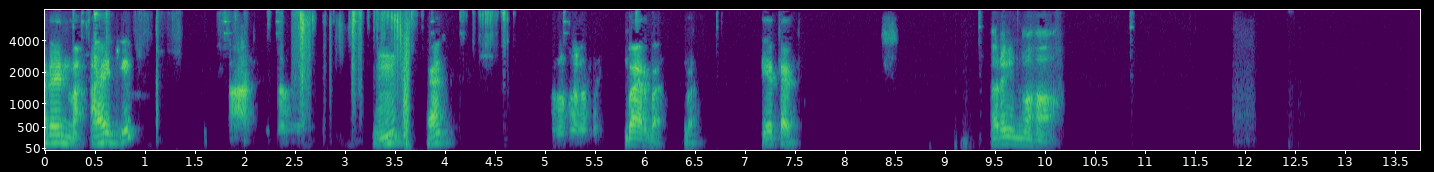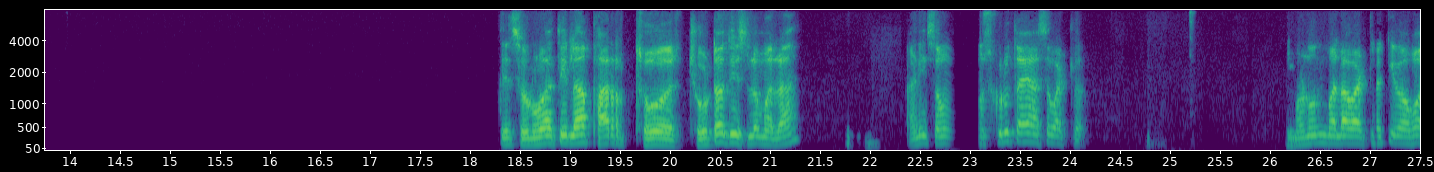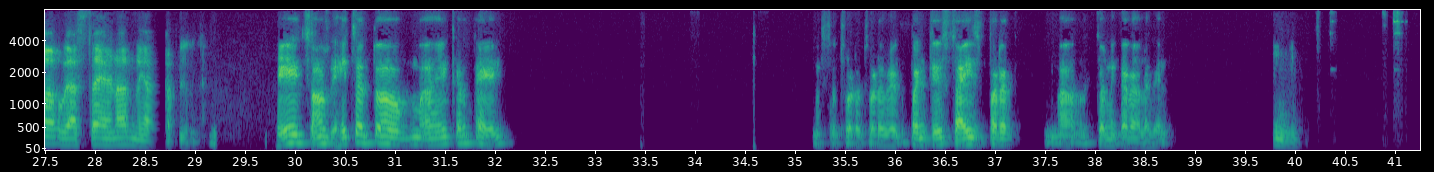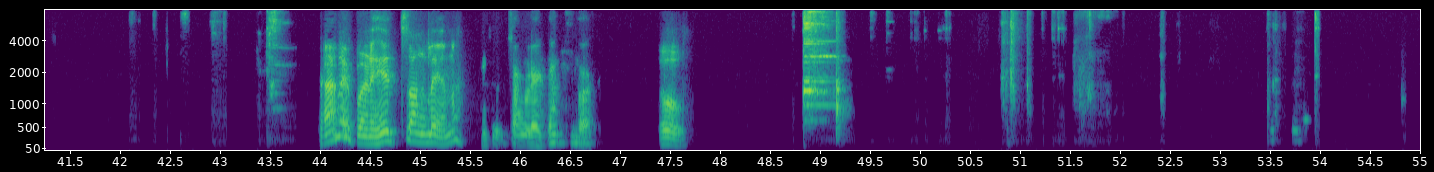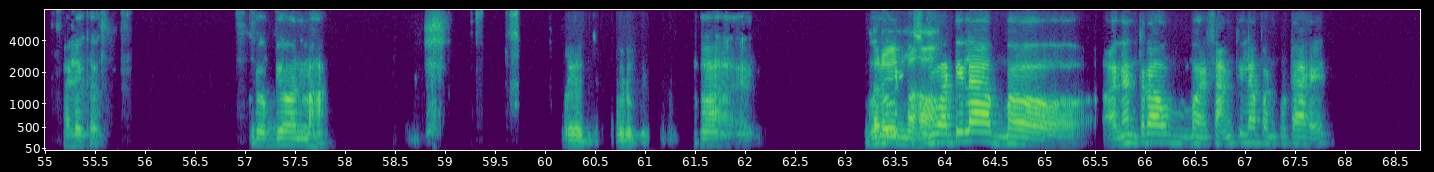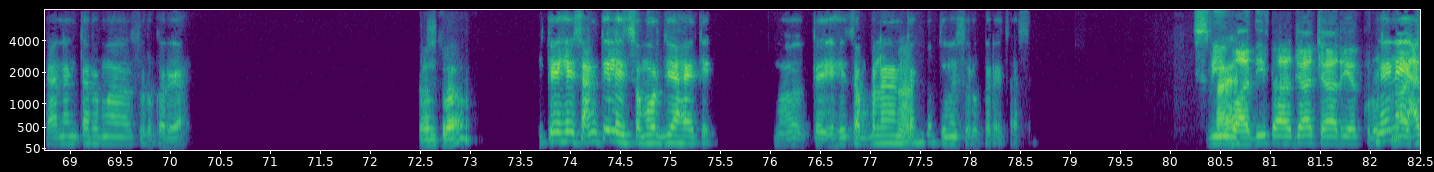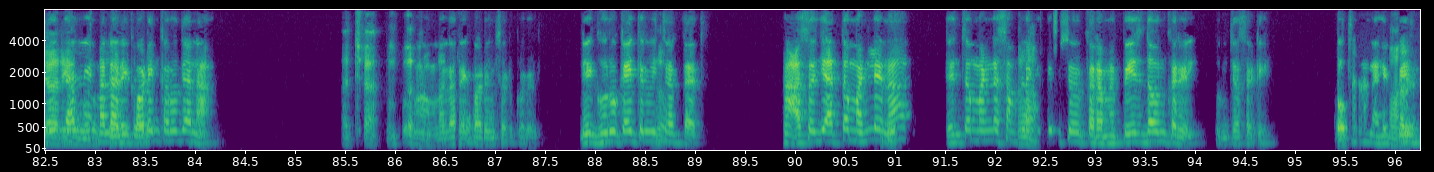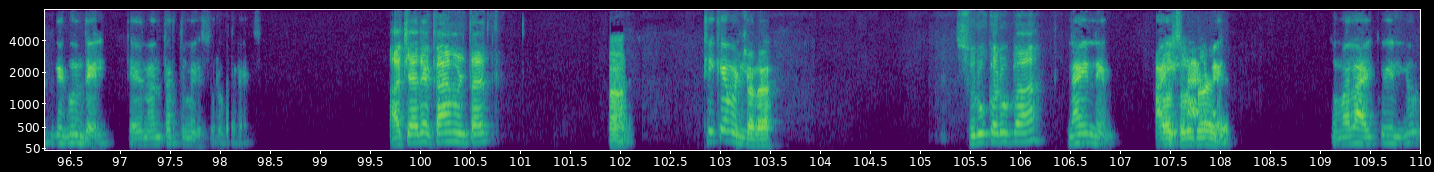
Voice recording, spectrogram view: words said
अरे मा- आहे की? हम्म? काय बर बर बर. येत आहेत हरे महा ते सुरुवातीला फार छो छोट दिसलं मला आणि संस्कृत आहे असं वाटलं. म्हणून मला वाटलं की बाबा वाचता येणार नाही आपल्याला. हे ह्याचं हे करता येईल. असं थोडं थोडं वेग पण ते साईज परत कमी करावं लागेल. हम्म. छान आहे पण हेच चांगलं आहे ना. चांगलं आहे का? बर. हो. आले का नमः गुरु. गुरु हरे महा. सुरुवातीला अनंतराव सांगतील आपण कुठं आहेत त्यानंतर मग सुरू करूया ते हे सांगतील हे समोर जे आहे ते मग ते हे संपल्यानंतर तुम्ही सुरू करायचं असं श्री वादिराजाचार्य नाही मला. रेकॉर्डिंग करू द्या ना अच्छा हा. मला रेकॉर्डिंग सुरू करू नाही गुरु काहीतरी हो. विचारतात हा असं जे आता म्हणले ना त्यांचं म्हणणं संपलं. की करा मी पेज डाऊन करेल तुमच्यासाठी. हे. पेज निघून जाईल त्यानंतर तुम्ही सुरू करायचं. आचार्य काय म्हणतायत? हा. ठीक आहे म्हणलं चला सुरू करू का? नाही नाही. हो. तुम्हाला ऐकू येईल ना?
